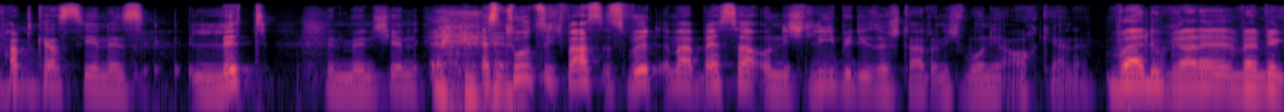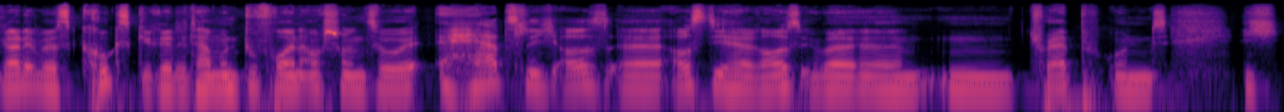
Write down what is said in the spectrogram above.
Podcast-Szene. ist lit in München. Es tut sich was, es wird immer besser und ich liebe diese Stadt und ich wohne hier auch gerne. Weil du gerade, weil wir gerade über das Krux geredet haben und du vorhin auch schon so herzlich aus, äh, aus dir heraus über äh, m, Trap und ich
